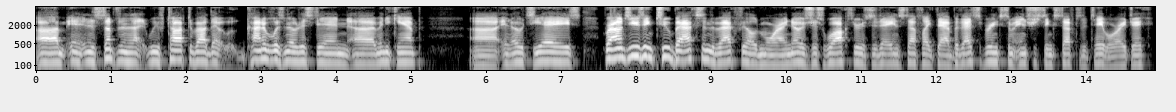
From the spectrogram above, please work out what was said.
um, and it's something that we've talked about that kind of was noticed in uh, minicamp, uh, in OTAs Browns using two backs in the backfield more. I know it's just walkthroughs today and stuff like that, but that brings some interesting stuff to the table, right, Jake?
